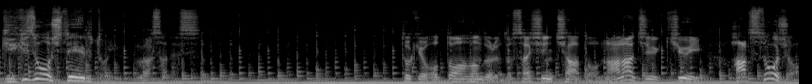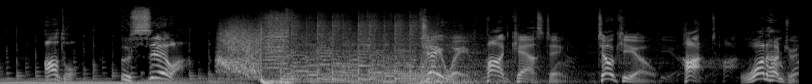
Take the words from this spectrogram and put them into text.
激増しているという噂です。TOKIOHOT100 最新チャート79位初登場。あとうっせえわ J-WAVE PODCASTING TOKYO HOT 100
